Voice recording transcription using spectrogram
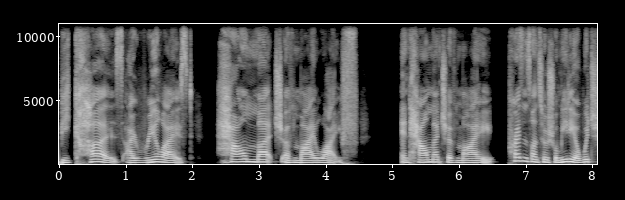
because I realized how much of my life and how much of my presence on social media, which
